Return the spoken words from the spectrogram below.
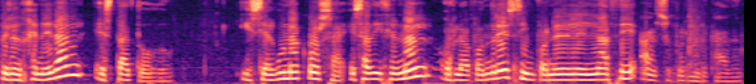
Pero en general está todo. Y si alguna cosa es adicional, os la pondré sin poner el enlace al supermercado.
